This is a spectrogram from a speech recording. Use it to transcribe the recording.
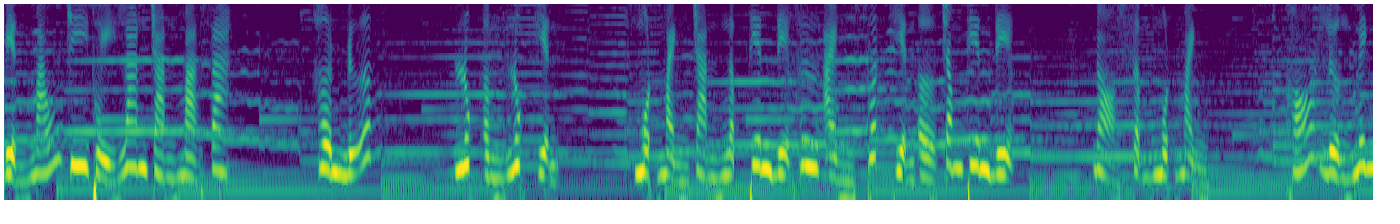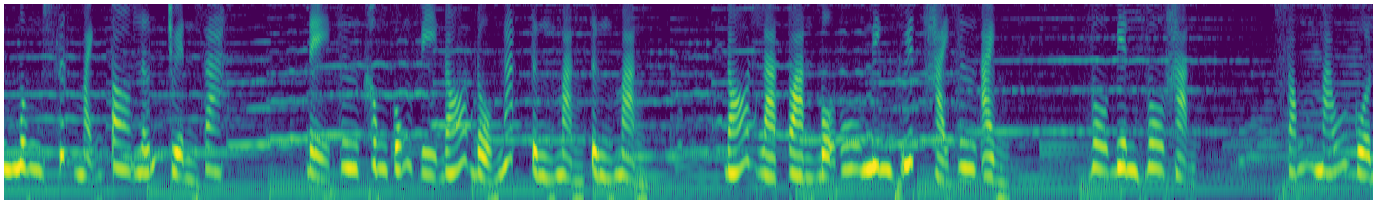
biển máu chi thủy lan tràn mà ra. Hơn nữa, Lúc ầm lúc hiện, Một mảnh tràn ngập thiên địa hư ảnh xuất hiện ở trong thiên địa. Đỏ sầm một mảnh, Khó lường minh mông sức mạnh to lớn truyền ra để hư không cũng vì đó đổ nát từng mảng từng mảng. Đó là toàn bộ U Minh huyết hải hư ảnh. Vô biên vô hạn. Sóng máu cuồn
